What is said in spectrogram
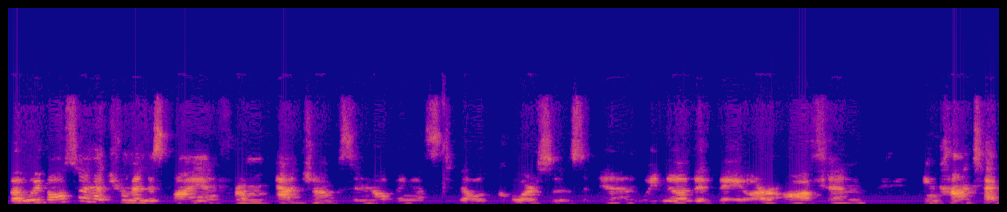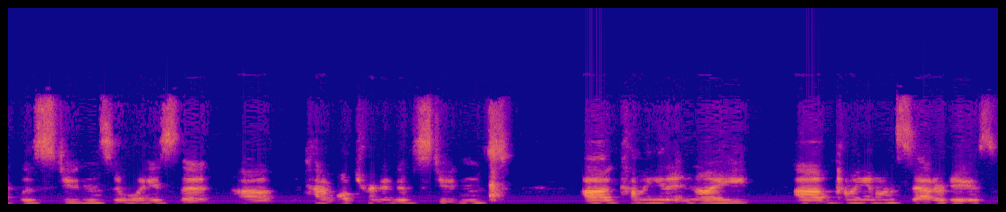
But we've also had tremendous buy-in from adjuncts in helping us develop courses. And we know that they are often in contact with students in ways that uh, kind of alternative students uh, coming in at night, um, coming in on Saturdays.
